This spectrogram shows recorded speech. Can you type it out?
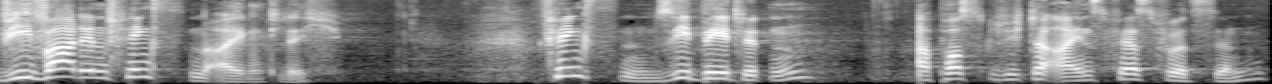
wie war denn Pfingsten eigentlich? Pfingsten, sie beteten, Apostelgeschichte 1, Vers 14.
